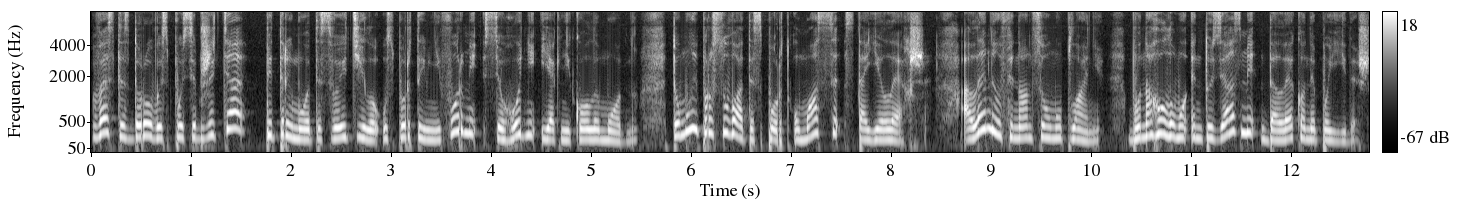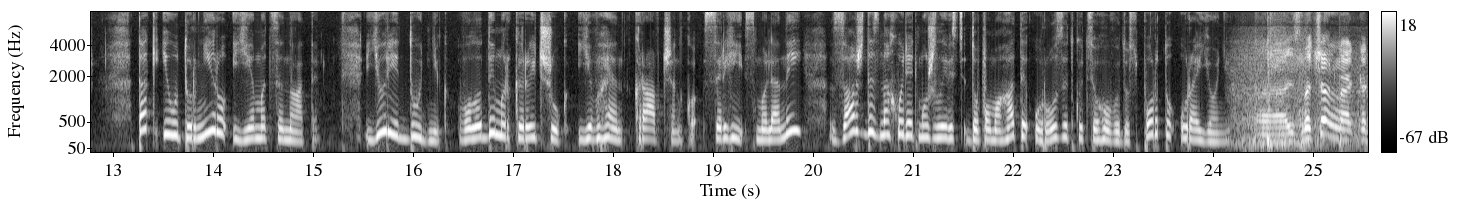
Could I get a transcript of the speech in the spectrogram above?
Вести здоровий спосіб життя підтримувати своє тіло у спортивній формі сьогодні як ніколи модно. Тому і просувати спорт у маси стає легше, але не у фінансовому плані, бо на голому ентузіазмі далеко не поїдеш. Так і у турніру є меценати. Юрій Дуднік, Володимир Кирийчук, Євген Кравченко, Сергій Смоляний завжди знаходять можливість допомагати у розвитку цього виду спорту у районі. Э, Изначально как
